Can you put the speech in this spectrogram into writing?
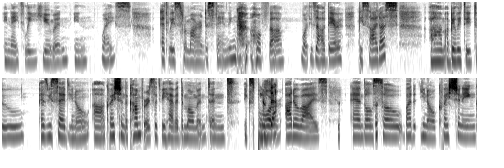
innately human in ways, at least from our understanding of uh, what is out there beside us. Um, ability to as we said, you know, uh, question the comforts that we have at the moment and explore exactly. otherwise. And also, but, you know, questioning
